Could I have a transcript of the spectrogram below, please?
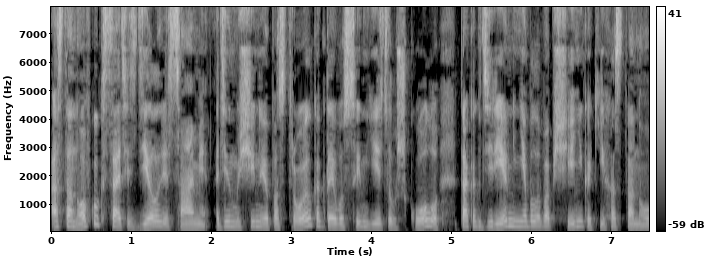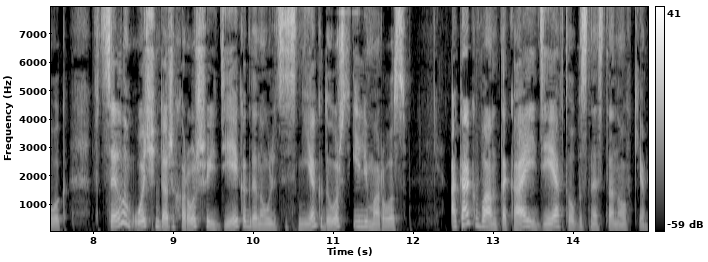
Остановку, кстати, сделали сами. Один мужчина ее построил, когда его сын ездил в школу, так как в деревне не было вообще никаких остановок. В целом, очень даже хорошая идея, когда на улице снег, дождь или мороз. А как вам така ідея автобусної остановки?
